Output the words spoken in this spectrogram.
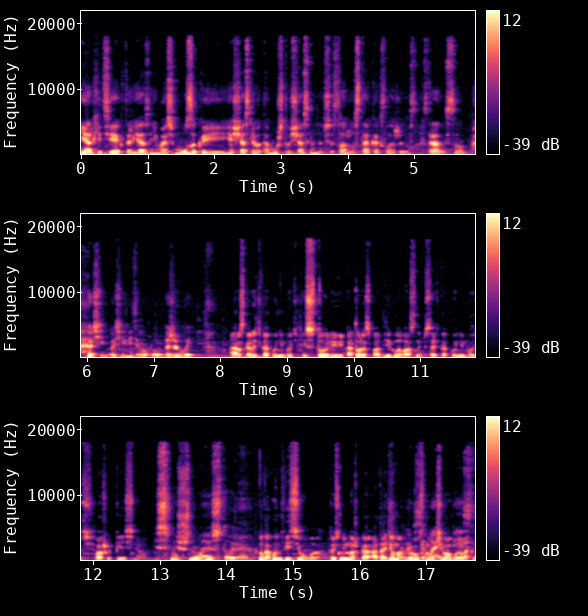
не архитектор, я занимаюсь музыкой, и я счастлива тому, что сейчас именно все сложилось так, как сложилось. Странный сон. Очень, очень, видимо, был живой. А расскажите какую-нибудь историю, которая сподвигла вас написать какую-нибудь вашу песню. Смешную историю? Ну, какую-нибудь веселую. То есть немножко отойдем от грустного, чего было.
